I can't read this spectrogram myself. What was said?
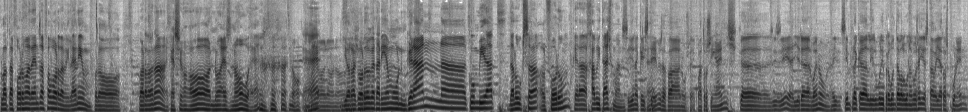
plataforma dents a favor de Millennium, però, perdona, que això no és nou, eh? no, Eh? no, no, no. jo recordo que teníem un gran eh, convidat de luxe al fòrum, que era Javi Tashman. Sí, en aquells Eh? temps, de fa, no sé, 4 o 5 anys, que sí, sí, ell era, bueno, ell, sempre que algú li preguntava alguna cosa, ell estava ja responent.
